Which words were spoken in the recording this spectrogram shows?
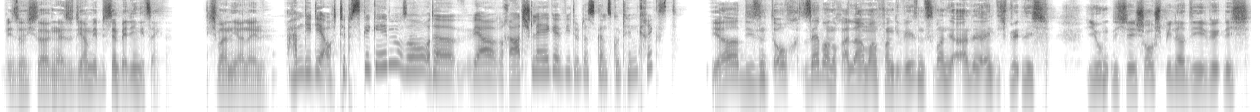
wie soll ich sagen, also die haben mir ein bisschen Berlin gezeigt. Ich war nie alleine. Haben die dir auch Tipps gegeben, so oder ja Ratschläge, wie du das ganz gut hinkriegst? Ja, die sind auch selber noch alle am Anfang gewesen. Es waren ja alle eigentlich wirklich jugendliche Schauspieler, die wirklich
